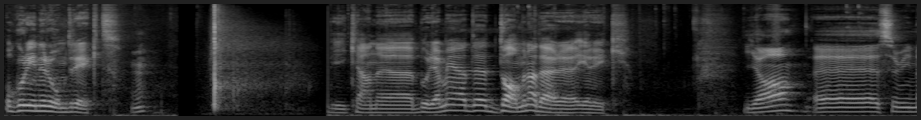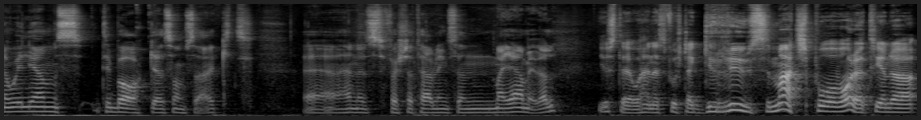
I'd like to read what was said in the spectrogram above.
Och går in i Rom direkt. Mm. Vi kan eh, börja med damerna där Erik. Ja, eh, Serena Williams tillbaka som sagt. Eh, hennes första tävling sedan Miami väl? Just det, och hennes första grusmatch på, vad var det? 300...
